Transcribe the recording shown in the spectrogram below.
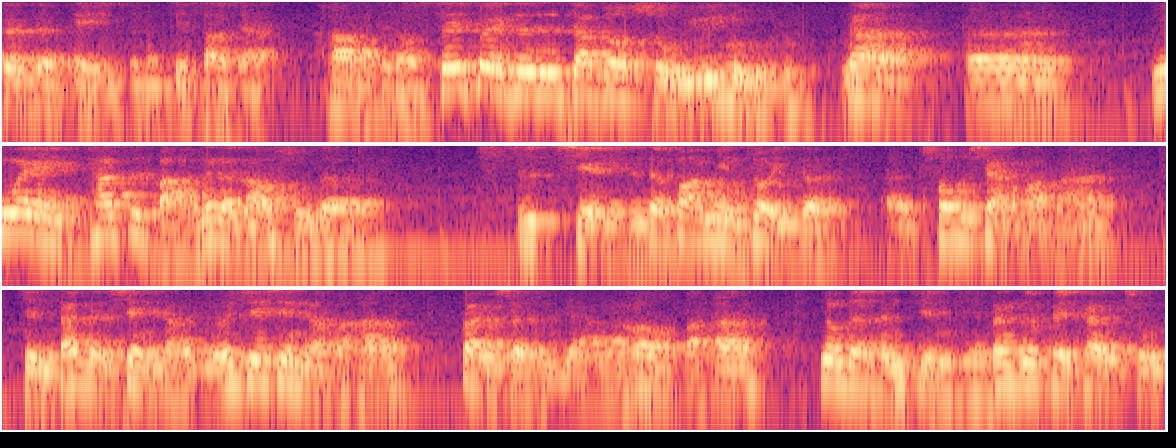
对对，可以顺便介绍一下好朱老师。这一对就是叫做属于你。那呃，因为他是把那个老鼠的实写实的画面做一个呃抽象化，把它简单的线条，有一些线条把它断舍离啊，然后把它用的很简洁，但是又可以看得出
